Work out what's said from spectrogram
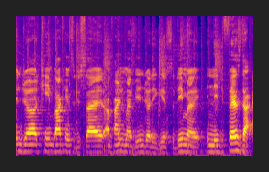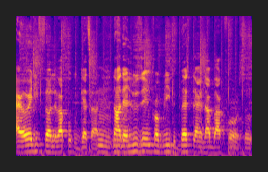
injured, came back into the side. Apparently, might be injured again. So they might, in a defense that I already felt Liverpool could get at. Mm. Now they're losing probably the best player in that back four. So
